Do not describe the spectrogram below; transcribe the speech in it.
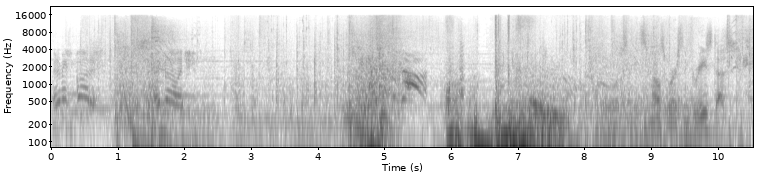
Enemy spotted. Acknowledged. Looks like it smells worse than Greez does.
